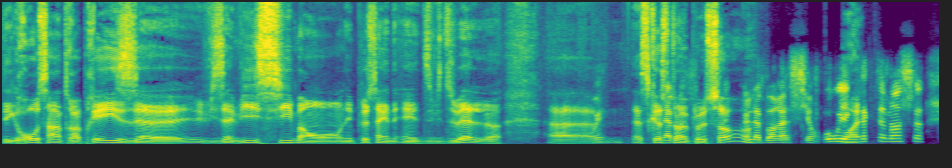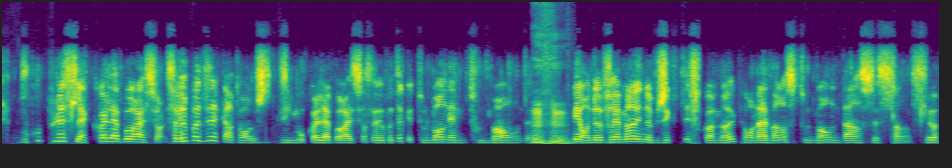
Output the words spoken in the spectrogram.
des grosses entreprises euh, vis-à-vis ici, ben, on, est plus individuel. Euh, est-ce que c'est un peu ça? collaboration. Oui, exactement ça. Beaucoup plus la collaboration. Ça ne veut pas dire, quand on dit le mot collaboration, ça ne veut pas dire que tout le monde aime tout le monde, mm-hmm. mais on a vraiment un objectif commun, puis on avance tout le monde dans ce sens-là.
